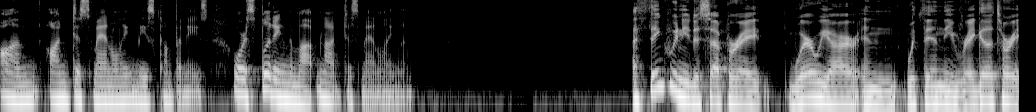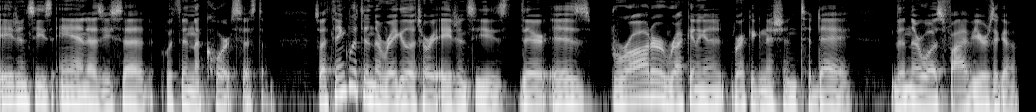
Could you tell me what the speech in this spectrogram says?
on on dismantling these companies or splitting them up, not dismantling them? I think we need to separate where we are in within the regulatory agencies and, as you said, within the court system. So I think within the regulatory agencies, there is broader recognition today than there was five years ago.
